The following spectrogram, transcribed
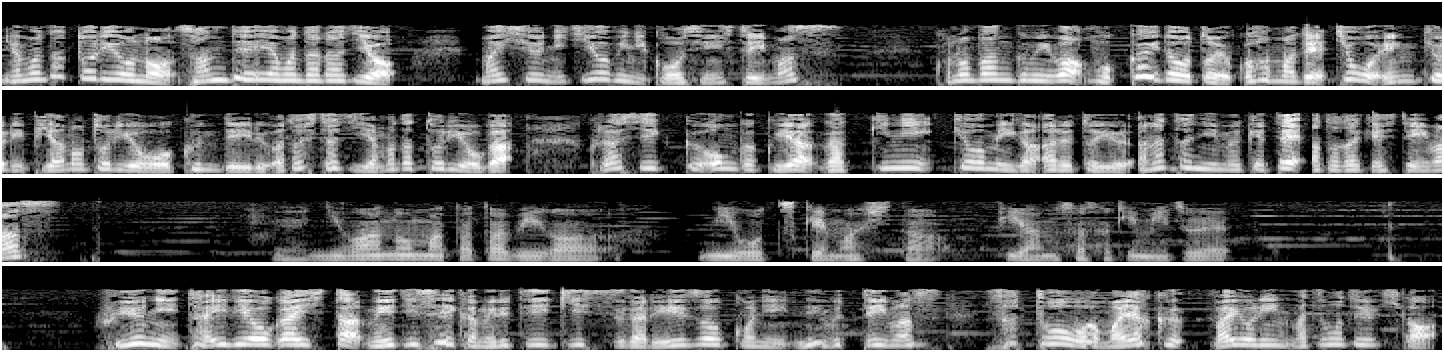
山田トリオのサンデー山田ラジオ、毎週日曜日に更新しています。この番組は北海道と横浜で超遠距離ピアノトリオを組んでいる私たち山田トリオがクラシック音楽や楽器に興味があるというあなたに向けてお届けしています。えー庭のまたたびが実をつけました。ピアノ佐々木水江。冬に大量買いした明治製菓メルティーキッスが冷蔵庫に眠っています。砂糖は麻薬、バイオリン松本由紀川。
